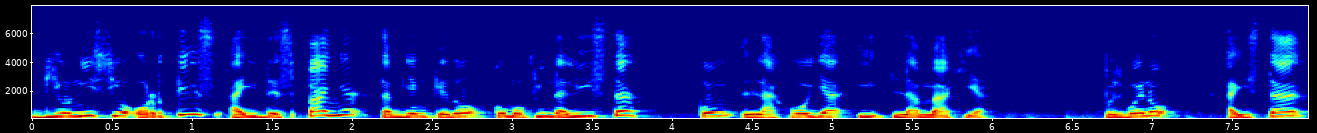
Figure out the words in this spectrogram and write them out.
Dionisio Ortiz, ahí de España, también quedó como finalista con La joya y la magia. Pues bueno, ahí está.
